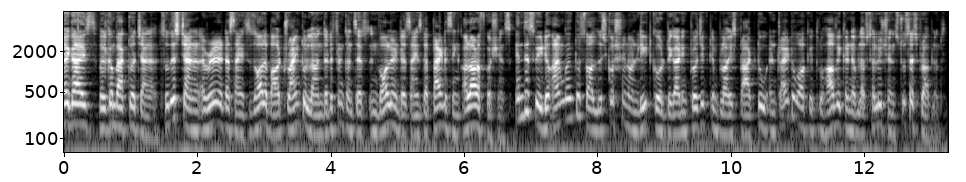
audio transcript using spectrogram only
Hey guys, welcome back to our channel. So this channel, Everyday Data Science, is all about trying to learn the different concepts involved in data science by practicing a lot of questions. In this video, I'm going to solve this question on LeetCode regarding project employees part 2 and try to walk you through how we can develop solutions to such problems.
